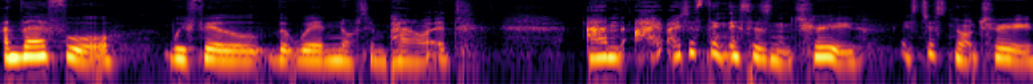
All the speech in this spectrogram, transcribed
And therefore, we feel that we're not empowered. And I, I just think this isn't true. It's just not true.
